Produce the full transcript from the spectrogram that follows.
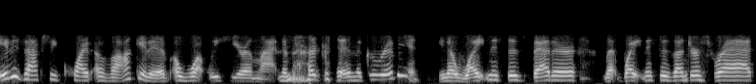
it is actually quite evocative of what we hear in Latin America and the Caribbean. You know, whiteness is better. Let whiteness is under threat.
